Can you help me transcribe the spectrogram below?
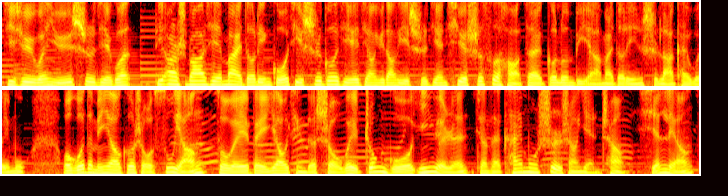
继续文娱世界观，第二十八届麦德林国际诗歌节将于当地时间七月十四号在哥伦比亚麦德林市拉开帷幕。我国的民谣歌手苏阳作为被邀请的首位中国音乐人，将在开幕式上演唱《贤良》《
